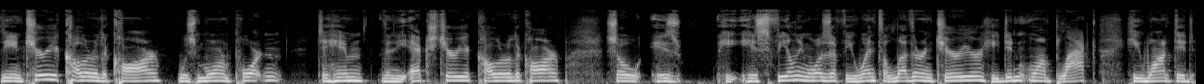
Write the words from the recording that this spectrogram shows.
The interior color of the car was more important to him than the exterior color of the car. So his he, his feeling was if he went to leather interior, he didn't want black. He wanted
